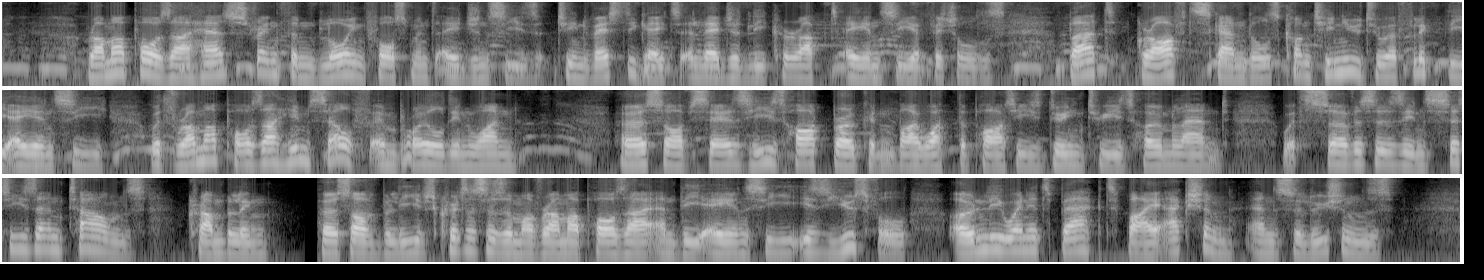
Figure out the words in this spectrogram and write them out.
Ramaphosa has strengthened law enforcement agencies to investigate allegedly corrupt ANC officials, but graft scandals continue to afflict the ANC, with Ramaphosa himself embroiled in one. Hersov says he's heartbroken by what the party is doing to his homeland, with services in cities and towns crumbling. Hersov believes criticism of Ramaphosa and the ANC is useful only when it's backed by action and solutions.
